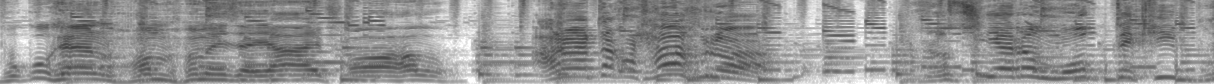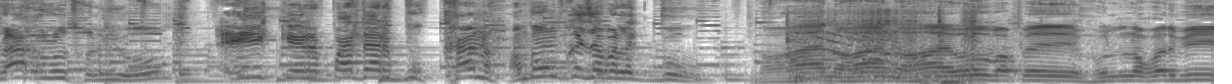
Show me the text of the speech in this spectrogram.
বুকুখেন হম হমে যায় আই ফল। আৰু এটা কথা শুনা ৰচি আৰু মোক দেখি বুঢ়া কালত হলিও এই কেৰপাদাৰ বুকখান সমংকে যাব লাগিব। নহয় নহয় নহয় অ' বাপে ভুল নকৰিবি।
